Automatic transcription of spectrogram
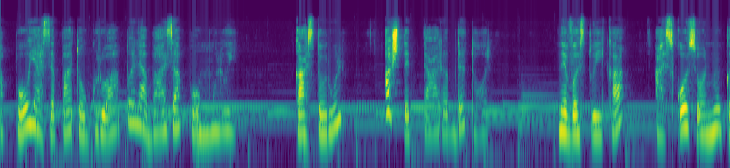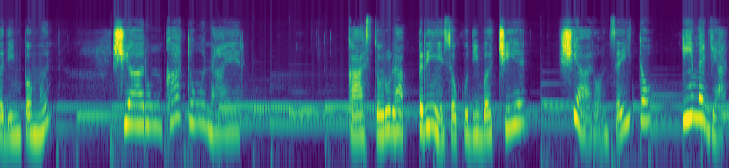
apoi a săpat o groapă la baza pomului. Castorul aștepta răbdător. Nevăstuica a scos o nucă din pământ și a aruncat-o în aer. Castorul a prins-o cu dibăcie și a ronțăit-o imediat.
